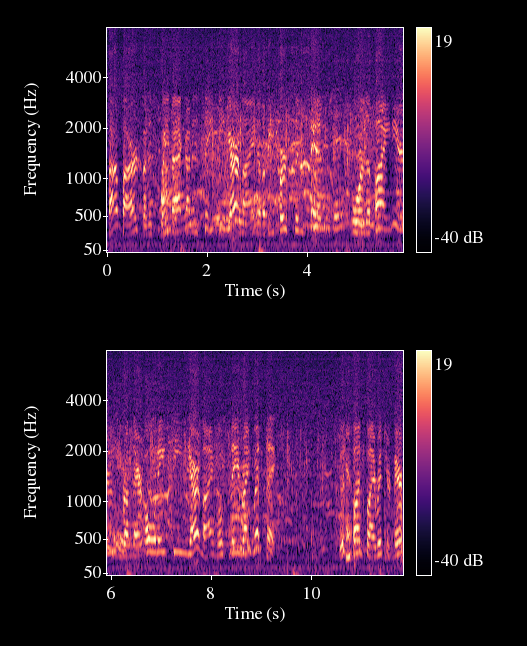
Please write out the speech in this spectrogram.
Bombard, but it's way back on his 18-yard line. It'll be first and 10 for the Pioneers from their own 18-yard line. We'll stay right with them. Good punt by Richard you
